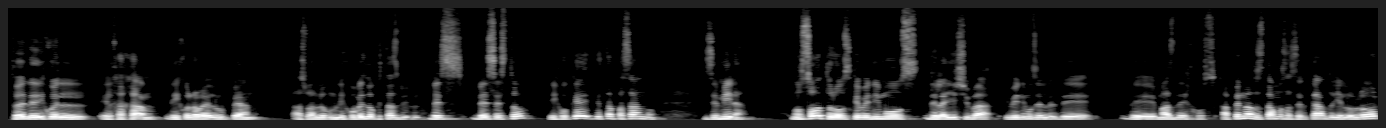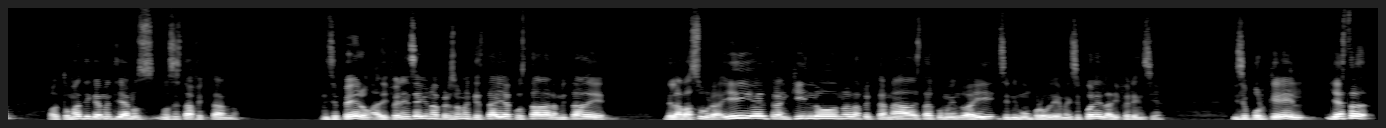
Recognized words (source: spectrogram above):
Entonces le dijo el, el jajam, le dijo el rabel Lupean a su alumno, le dijo, ¿ves lo que estás, ves, ves esto? Le dijo, ¿qué, ¿qué está pasando? Dice, mira, nosotros que venimos de la yeshiva y venimos de, de, más lejos, apenas nos estamos acercando y el olor automáticamente ya nos, nos está afectando. Dice, pero a diferencia hay una persona que está ahí acostada a la mitad de, de la basura. Y él tranquilo, no le afecta nada, está comiendo ahí sin ningún problema. Dice, ¿cuál es la diferencia? Dice, porque él ya está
